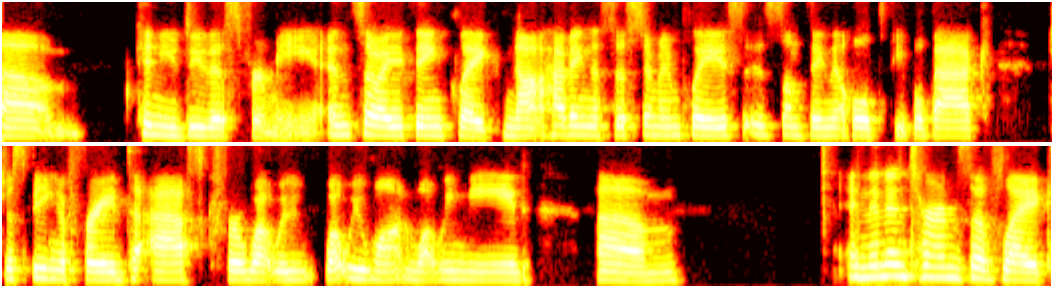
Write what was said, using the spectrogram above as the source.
um can you do this for me? And so i think like not having a system in place is something that holds people back. Just being afraid to ask for what we what we want and what we need um, and then in terms of like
